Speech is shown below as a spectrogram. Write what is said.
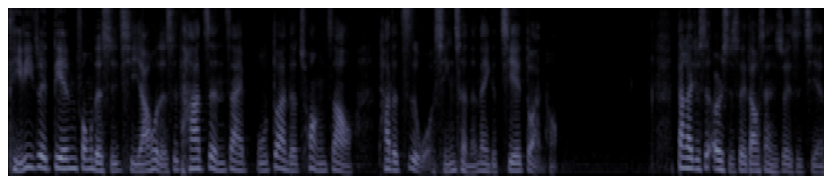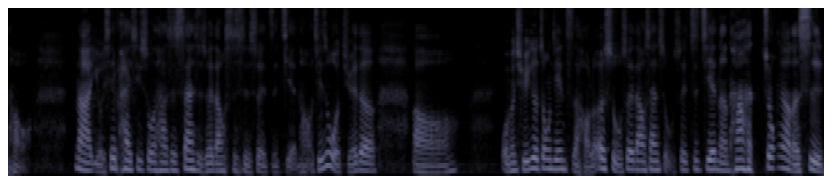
体力最巅峰的时期啊，或者是他正在不断的创造他的自我形成的那个阶段哈，大概就是二十岁到三十岁之间哈。那有些拍戏说他是三十岁到四十岁之间哈。其实我觉得，呃，我们取一个中间值好了，二十五岁到三十五岁之间呢，它很重要的是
